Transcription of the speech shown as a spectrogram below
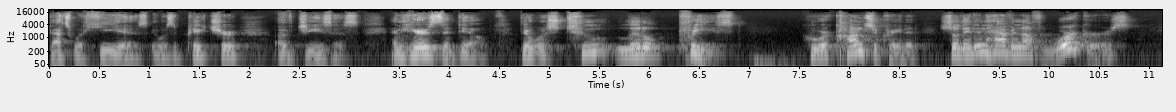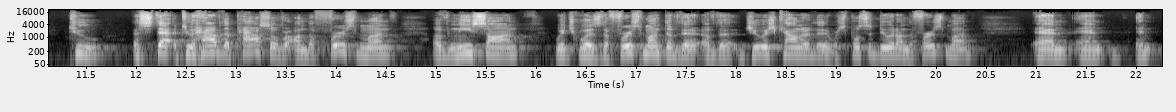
That's what he is. It was a picture of Jesus. And here's the deal. There was too little priests who were consecrated, so they didn't have enough workers to, to have the Passover on the first month of Nisan, which was the first month of the, of the Jewish calendar. They were supposed to do it on the first month. And, and, and,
